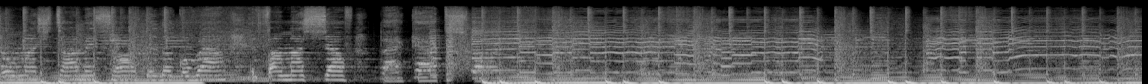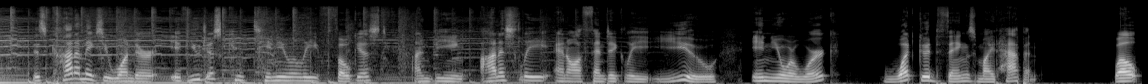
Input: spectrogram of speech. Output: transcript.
so much time it's hard to look around and find myself back at the start. This kind of makes you wonder if you just continually focused on being honestly and authentically you in your work, what good things might happen? Well,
